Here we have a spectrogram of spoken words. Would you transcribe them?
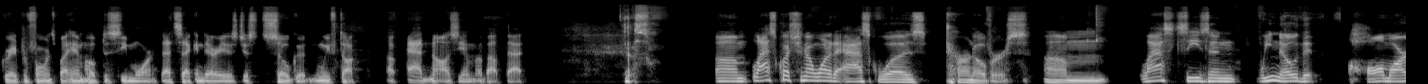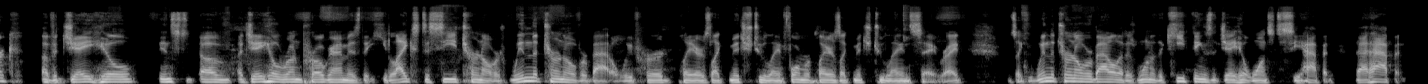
great performance by him. Hope to see more. That secondary is just so good. And we've talked uh, ad nauseum about that. Yes. Um, last question I wanted to ask was turnovers. Um, last season, we know that hallmark of a Jay Hill inst- of a Jay Hill run program is that he likes to see turnovers, win the turnover battle. We've heard players like Mitch Tulane, former players like Mitch Tulane say, right? It's like you win the turnover battle. That is one of the key things that Jay Hill wants to see happen. That happened.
